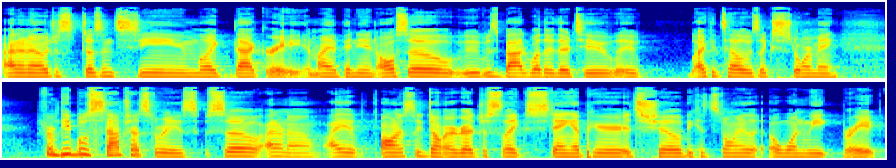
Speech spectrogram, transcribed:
I don't know it just doesn't seem like that great in my opinion. Also it was bad weather there too. It, i could tell it was like storming from people's Snapchat stories. So I don't know. I honestly don't regret just like staying up here. It's chill because it's only like, a one week break.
